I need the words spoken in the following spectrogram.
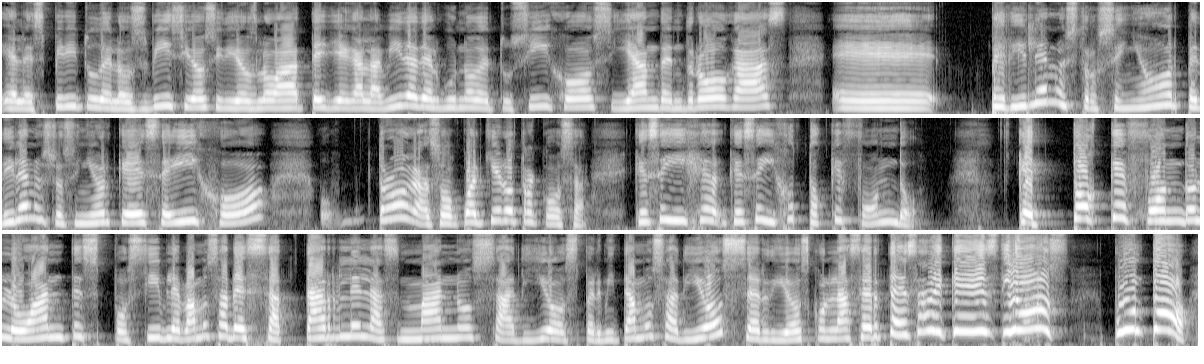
el espíritu de los vicios, y Dios lo ate, llega a la vida de alguno de tus hijos y anda en drogas. Eh, pedirle a nuestro Señor, pedirle a nuestro Señor que ese hijo, drogas o cualquier otra cosa, que ese hijo, que ese hijo toque fondo, que toque fondo lo antes posible. Vamos a desatarle las manos a Dios. Permitamos a Dios ser Dios con la certeza de que es Dios. Punto.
